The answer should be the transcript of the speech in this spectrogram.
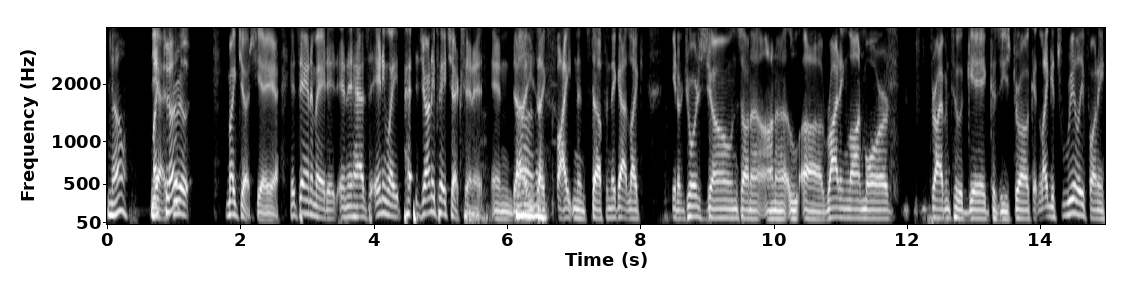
No, Mike yeah, Judge. it's real. Mike Judge, yeah, yeah. It's animated and it has anyway. Pe- Johnny Paycheck's in it, and uh, Oh, he's like fighting and stuff. And they got like, you know, George Jones on a on a uh, riding lawnmower, driving to a gig because he's drunk, and like it's really funny.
